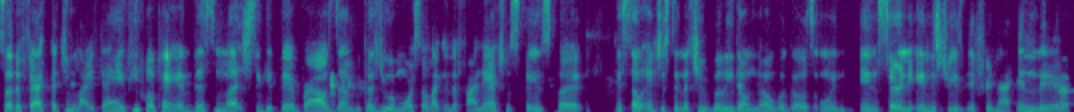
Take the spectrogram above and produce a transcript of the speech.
So the fact that you like, dang, people are paying this much to get their brows done because you were more so like in the financial space, but it's so interesting that you really don't know what goes on in certain industries if you're not in there.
